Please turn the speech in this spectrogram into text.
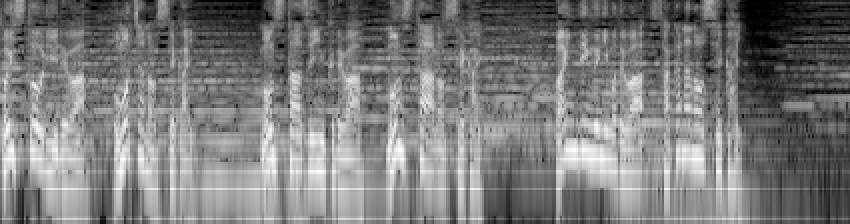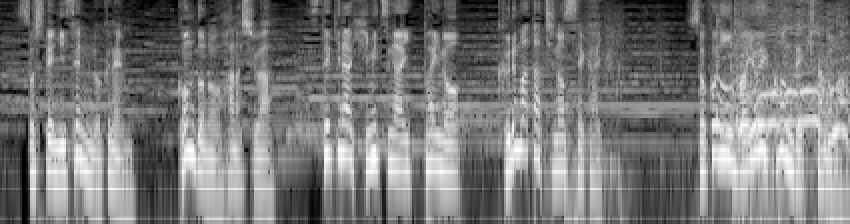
トイ・ストーリーではおもちゃの世界。モンスターズ・インクではモンスターの世界。ファインディング・ニモでは魚の世界。そして2006年今度のお話は素敵な秘密がいっぱいの車たちの世界。そこに迷い込んできたのは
